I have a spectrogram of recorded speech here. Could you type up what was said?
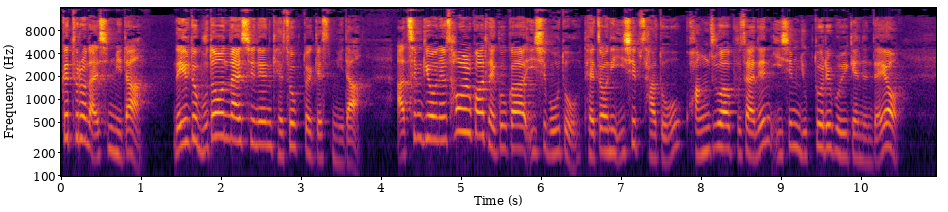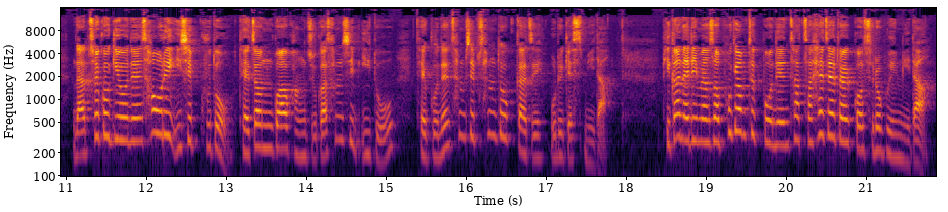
끝으로 날씨입니다. 내일도 무더운 날씨는 계속되겠습니다. 아침 기온은 서울과 대구가 25도, 대전이 24도, 광주와 부산은 26도를 보이겠는데요. 낮 최고 기온은 서울이 29도, 대전과 광주가 32도, 대구는 33도까지 오르겠습니다. 비가 내리면서 폭염특보는 차차 해제될 것으로 보입니다.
